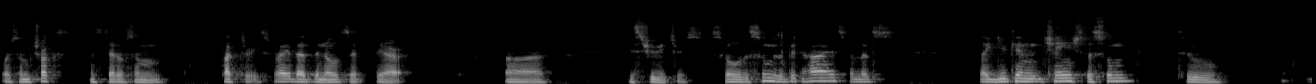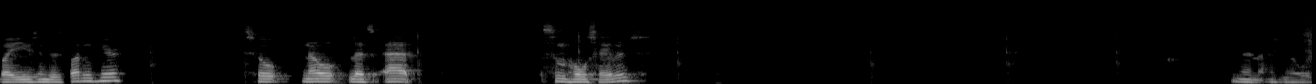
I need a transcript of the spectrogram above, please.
or some trucks instead of some factories, right? That denotes that they are uh, distributors. So the zoom is a bit high, so let's like you can change the zoom to by using this button here. So now let's add some wholesalers. And I know we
